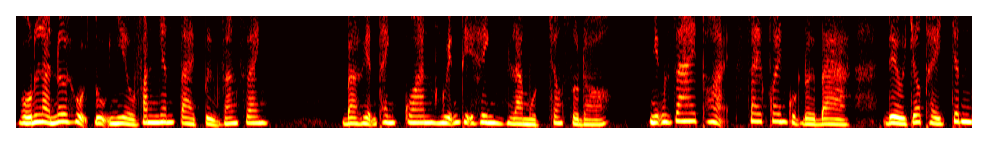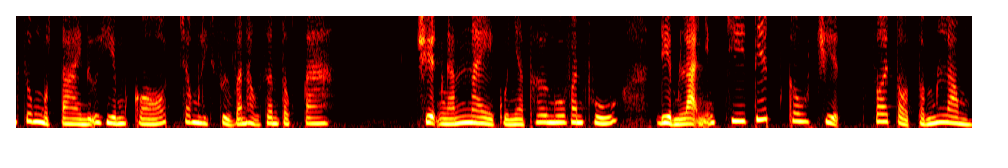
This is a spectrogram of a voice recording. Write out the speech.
vốn là nơi hội tụ nhiều văn nhân tài tử vang danh – bà huyện Thanh Quan Nguyễn Thị Hinh là một trong số đó. Những giai thoại xoay quanh cuộc đời bà đều cho thấy chân dung một tài nữ hiếm có trong lịch sử văn học dân tộc ta. Chuyện ngắn này của nhà thơ Ngô Văn Phú điểm lại những chi tiết câu chuyện soi tỏ tấm lòng,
